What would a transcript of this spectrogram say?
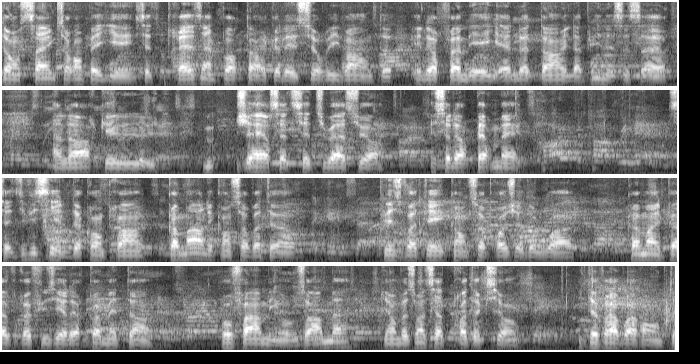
dont 5 seront payées. C'est très important que les survivantes et leurs familles aient le temps et l'appui nécessaire alors qu'ils gèrent cette situation et cela leur permet. C'est difficile de comprendre comment les conservateurs puissent voter contre ce projet de loi, comment ils peuvent refuser à leurs commettants, aux femmes et aux hommes qui ont besoin de cette protection. Ils devraient avoir honte.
